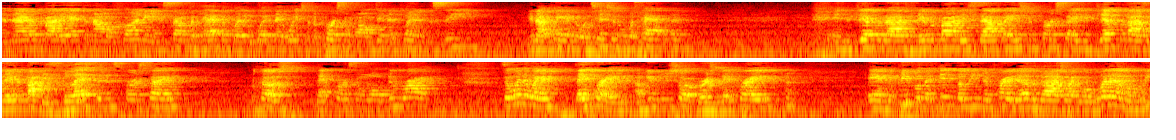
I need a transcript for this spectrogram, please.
And now everybody acting all funny and something happened, but it wasn't that way till the person walked in and planted the seed. You're not paying no attention to what's happening. And you're jeopardizing everybody's salvation per se. You're jeopardizing everybody's blessings per se. Because that person won't do right. So anyway, they prayed. I'm giving you a short version. They prayed. And the people that didn't believe and pray, the other guys were like, well, whatever. We,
